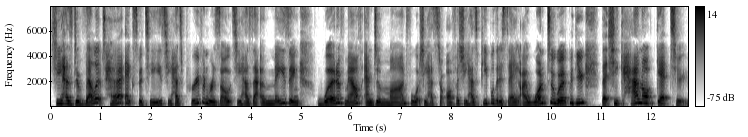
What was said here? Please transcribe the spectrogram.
She has developed her expertise. She has proven results. She has that amazing word of mouth and demand for what she has to offer. She has people that are saying, I want to work with you that she cannot get to.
